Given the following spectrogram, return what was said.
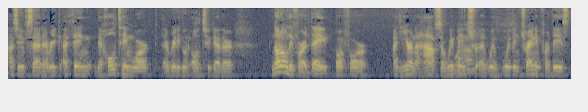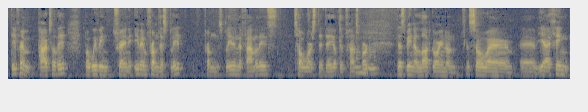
as you've said, Eric, I think the whole team worked uh, really good all together. Not only for a day, but for a year and a half. So we've been tra- uh, we we've been training for these different parts of it, but we've been training even from the split, from splitting the families towards the day of the transport. There's been a lot going on. So um, uh, yeah, I think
